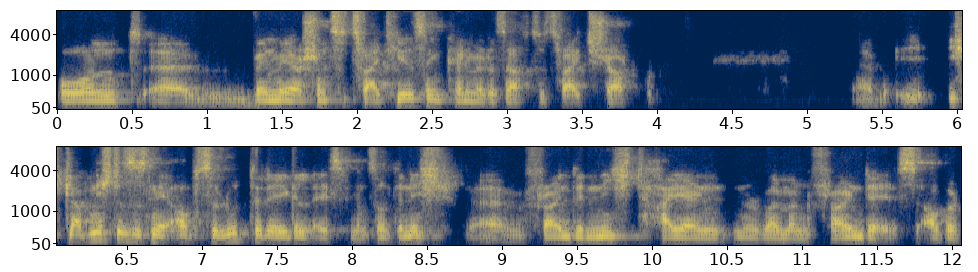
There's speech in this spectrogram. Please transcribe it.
Und äh, wenn wir ja schon zu zweit hier sind, können wir das auch zu zweit starten. Äh, ich glaube nicht, dass es eine absolute Regel ist. Man sollte nicht äh, Freunde nicht heiren, nur weil man Freunde ist. Aber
